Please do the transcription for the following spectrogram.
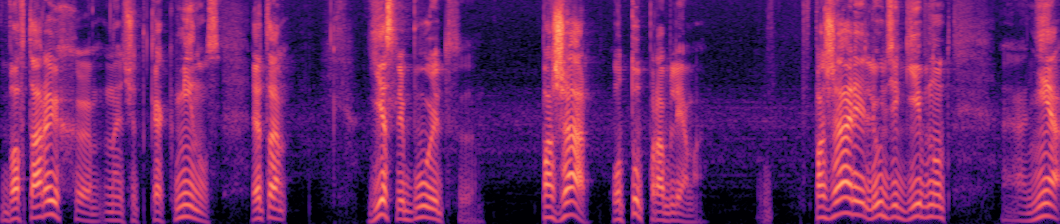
во-вторых, э, значит, как минус, это если будет пожар, вот тут проблема. В пожаре люди гибнут э, не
